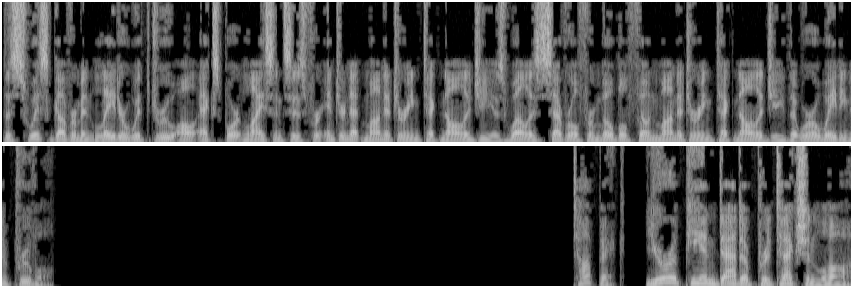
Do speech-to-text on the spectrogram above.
The Swiss government later withdrew all export licenses for Internet monitoring technology as well as several for mobile phone monitoring technology that were awaiting approval. European data protection law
